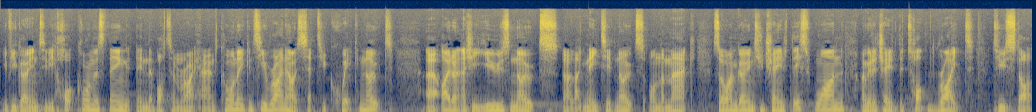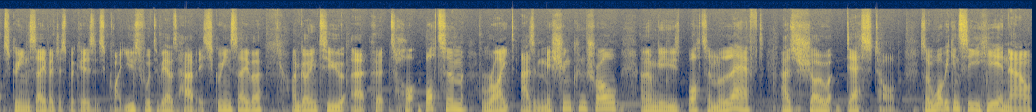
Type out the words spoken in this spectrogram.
If you go into the Hot Corners thing in the bottom right hand corner, you can see right now it's set to Quick Note. Uh, I don't actually use notes, uh, like native notes on the Mac. So I'm going to change this one. I'm going to change the top right to start screensaver just because it's quite useful to be able to have a screensaver. I'm going to uh, put top bottom right as mission control, and I'm going to use bottom left as show desktop. So what we can see here now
